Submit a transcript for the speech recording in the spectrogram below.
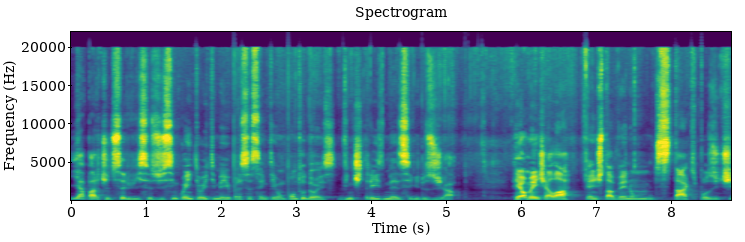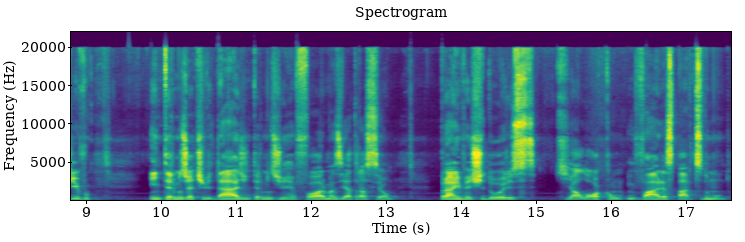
e a parte de serviços de 58,5 para 61,2, 23 meses seguidos de alta. Realmente é lá que a gente está vendo um destaque positivo em termos de atividade, em termos de reformas e atração para investidores que alocam em várias partes do mundo.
